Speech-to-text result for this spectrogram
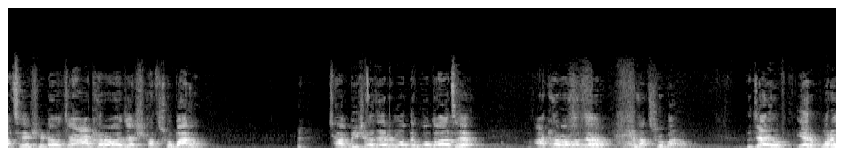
আছে সেটা হচ্ছে আঠারো হাজার সাতশো বারো। ছাব্বিশ হাজারের মধ্যে কত আছে? আঠারো হাজার সাতশো বারো। তো যাই হোক, এরপরে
